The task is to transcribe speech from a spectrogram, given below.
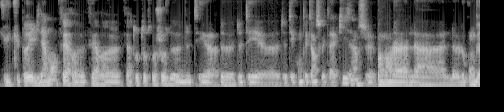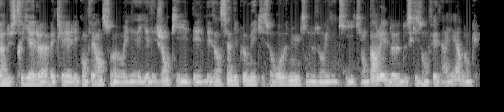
tu, peux évidemment faire, euh, faire, euh, faire toute autre chose de, tes, de, tes, de tes compétences que tu as acquises. hein. Pendant le, congrès industriel avec les, conférences, il y, a, des gens, qui, des, anciens diplômés qui sont revenus, qui nous ont, qui, qui ont parlé de, de ce qu'ils ont fait derrière. Donc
